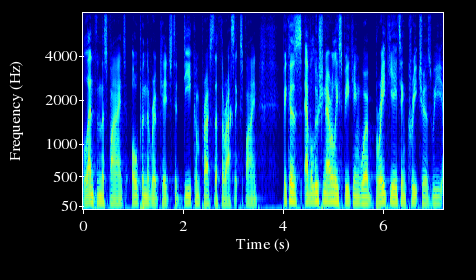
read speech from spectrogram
lengthen the spine to open the rib cage to decompress the thoracic spine because evolutionarily speaking, we're brachiating creatures. We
